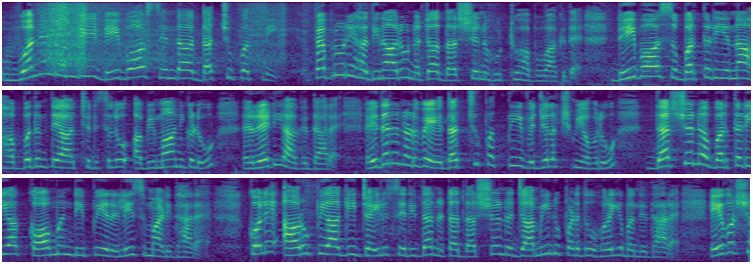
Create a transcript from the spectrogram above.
One and only D boss ಎಂದ ದಚ್ಚು ಪತ್ನಿ ಫೆಬ್ರವರಿ ಹದಿನಾರು ನಟ ದರ್ಶನ್ ಹುಟ್ಟುಹಬ್ಬವಾಗಿದೆ. ಡಿ ಬಾಸ್ ಬರ್ತ್ಡೇಯನ್ನ ಹಬ್ಬದಂತೆ ಆಚರಿಸಲು ಅಭಿಮಾನಿಗಳು ರೆಡಿ ಆಗಿದ್ದಾರೆ. ಇದರ ನಡುವೆ ದಚ್ಚು ಪತ್ನಿ ವಿಜಯಲಕ್ಷ್ಮಿ ಅವರು ದರ್ಶನ್ ಬರ್ತ್ಡೇಯ ಕಾಮನ್ ಡಿಪಿ ರಿಲೀಸ್ ಮಾಡಿದ್ದಾರೆ. ಕೊಲೆ ಆರೋಪಿಯಾಗಿ ಜೈಲು ಸೇರಿದ್ದ ನಟ ದರ್ಶನ್ ಜಾಮೀನು ಪಡೆದು ಹೊರಗೆ ಬಂದಿದ್ದಾರೆ. ಈ ವರ್ಷ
